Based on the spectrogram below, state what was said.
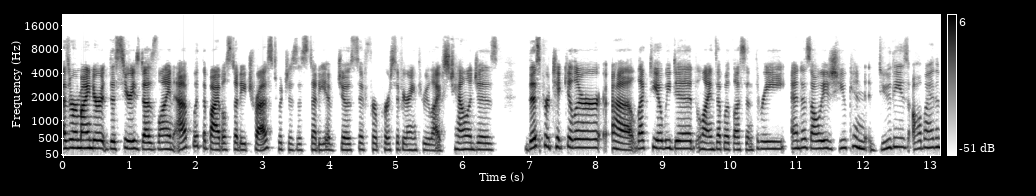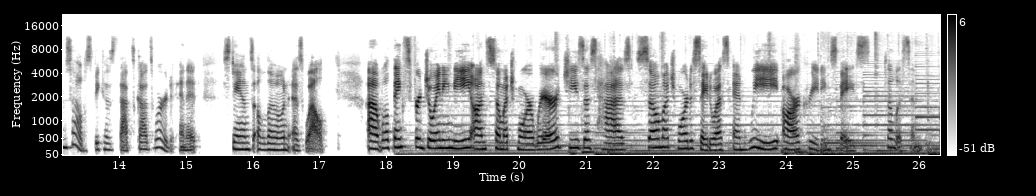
As a reminder, this series does line up with the Bible Study Trust, which is a study of Joseph for persevering through life's challenges. This particular uh, Lectio we did lines up with lesson three. And as always, you can do these all by themselves because that's God's word and it stands alone as well. Uh, well, thanks for joining me on So Much More, where Jesus has so much more to say to us, and we are creating space to listen.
